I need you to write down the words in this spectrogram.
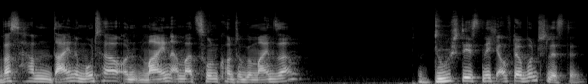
Was haben deine Mutter und mein Amazon-Konto gemeinsam? Du stehst nicht auf der Wunschliste.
